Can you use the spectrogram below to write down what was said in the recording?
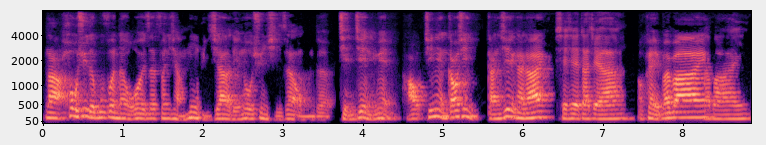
那后续的部分呢，我会再分享木比家的联络讯息在我们的简介里面。好，今天很高兴，感谢凯凯，谢谢大家，OK，拜拜，拜拜。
